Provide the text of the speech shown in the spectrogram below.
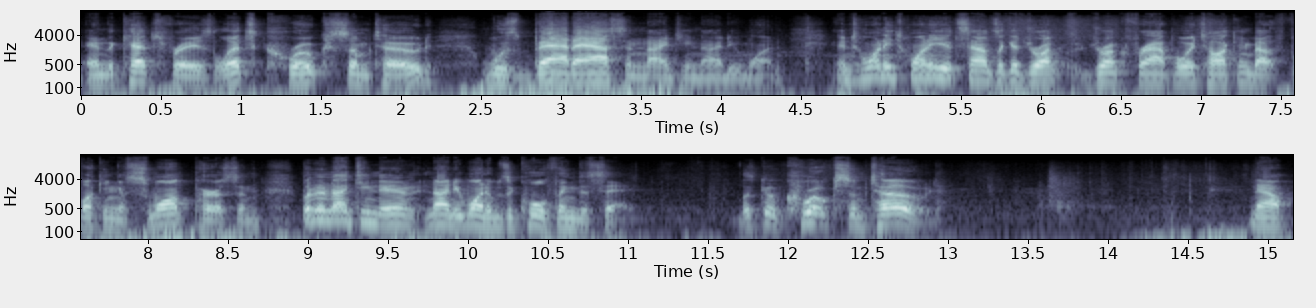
and the catchphrase "Let's croak some toad" was badass in 1991. In 2020, it sounds like a drunk, drunk frat boy talking about fucking a swamp person, but in 1991, it was a cool thing to say. Let's go croak some toad. Now,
